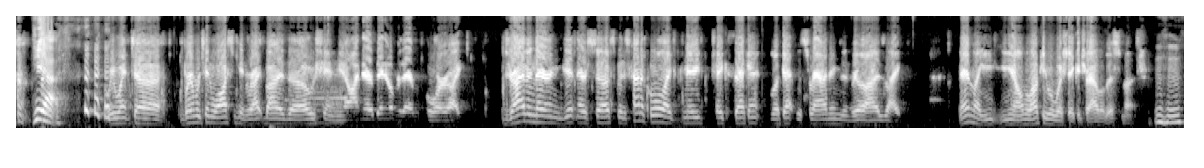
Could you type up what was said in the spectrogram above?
Yeah. we went to Bremerton, Washington, right by the ocean. You know, I've never been over there before. Like driving there and getting there sucks, but it's kind of cool. Like maybe take a second, look at the surroundings, and realize like, man, like you, know, a lot of people wish they could travel this much. Mm-hmm.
